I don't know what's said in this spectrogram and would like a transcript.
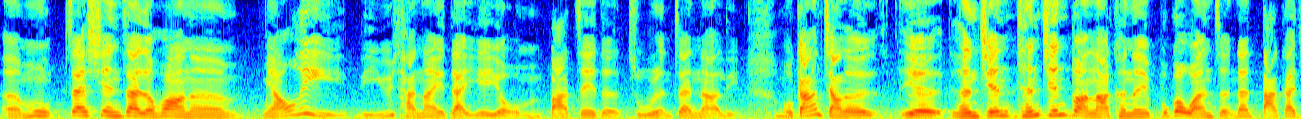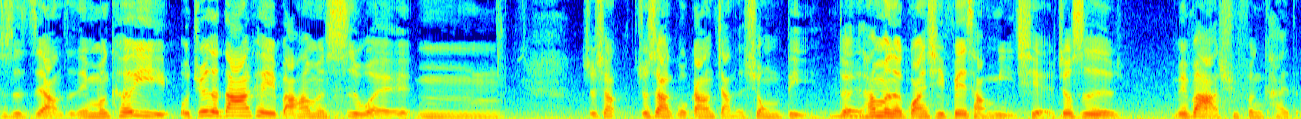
呃，目在现在的话呢，苗栗鲤鱼潭那一带也有我们巴 Z 的族人在那里。嗯、我刚刚讲的也很简很简短啦，可能也不够完整，但大概就是这样子。你们可以，我觉得大家可以把他们视为，嗯，就像就像我刚刚讲的兄弟，对、嗯、他们的关系非常密切，就是没办法去分开的。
